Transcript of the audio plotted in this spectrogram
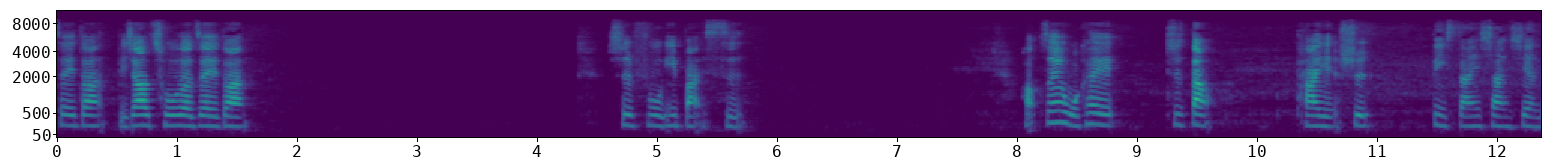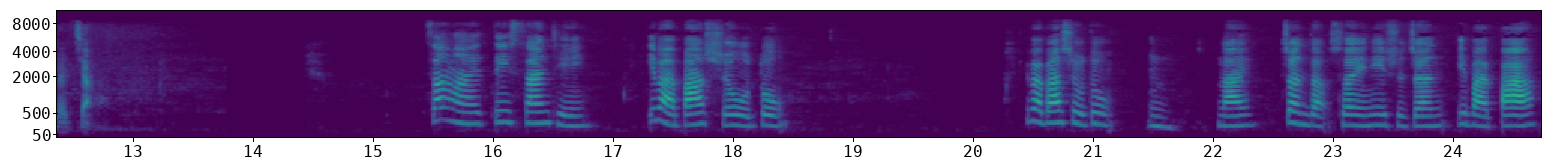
这一段比较粗的这一段，是负一百四。好，所以我可以知道它也是第三象限的角。再来第三题，一百八十五度，一百八十五度，嗯，来正的，所以逆时针一百八，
